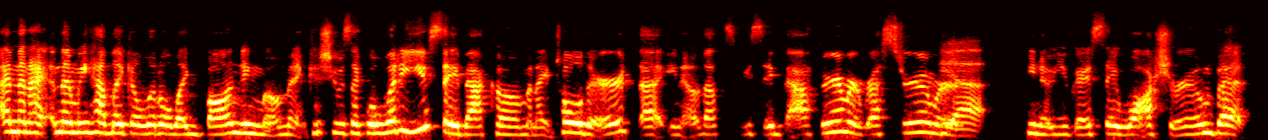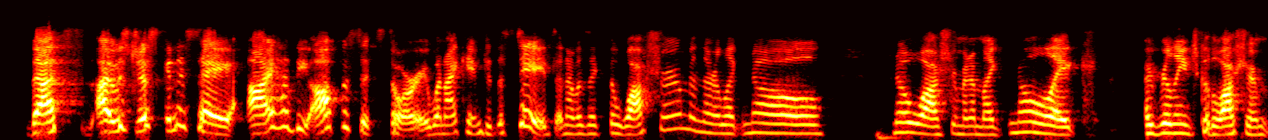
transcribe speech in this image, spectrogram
and then I, and then we had like a little like bonding moment because she was like, well, what do you say back home? And I told her that, you know, that's, we say bathroom or restroom or, yeah. you know, you guys say washroom, but that's i was just going to say i had the opposite story when i came to the states and i was like the washroom and they're like no no washroom and i'm like no like i really need to go to the washroom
